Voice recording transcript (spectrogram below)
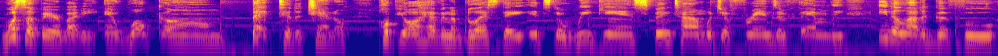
What's up everybody and welcome back to the channel. Hope y'all having a blessed day. It's the weekend. Spend time with your friends and family. Eat a lot of good food,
